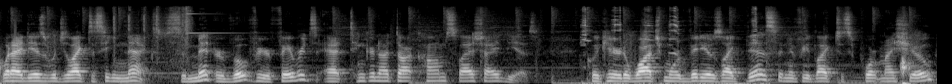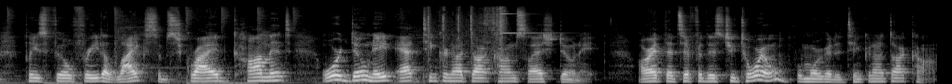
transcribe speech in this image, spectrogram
What ideas would you like to see next? Submit or vote for your favorites at tinkernut.com slash ideas. Click here to watch more videos like this, and if you'd like to support my show, please feel free to like, subscribe, comment, or donate at tinkernut.com slash donate. Alright, that's it for this tutorial. For more, go to tinkernut.com.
